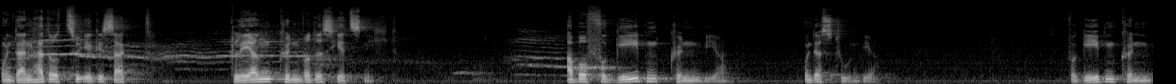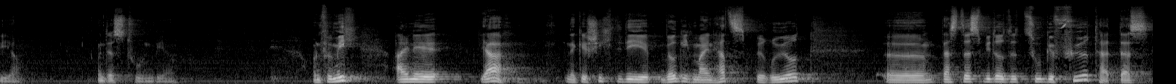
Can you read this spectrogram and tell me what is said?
und dann hat er zu ihr gesagt, klären können wir das jetzt nicht. Aber vergeben können wir. Und das tun wir. Vergeben können wir. Und das tun wir. Und für mich eine, ja, eine Geschichte, die wirklich mein Herz berührt, äh, dass das wieder dazu geführt hat, dass,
